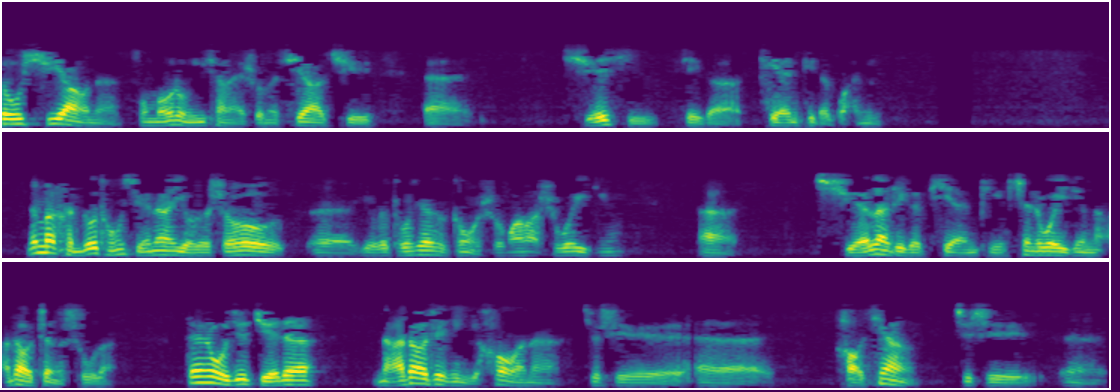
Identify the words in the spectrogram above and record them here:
都需要呢，从某种意义上来说呢，需要去呃。学习这个 PMP 的管理，那么很多同学呢，有的时候，呃，有的同学会跟我说，王老师，我已经呃学了这个 PMP，甚至我已经拿到证书了，但是我就觉得拿到这个以后呢，就是呃，好像就是呃，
